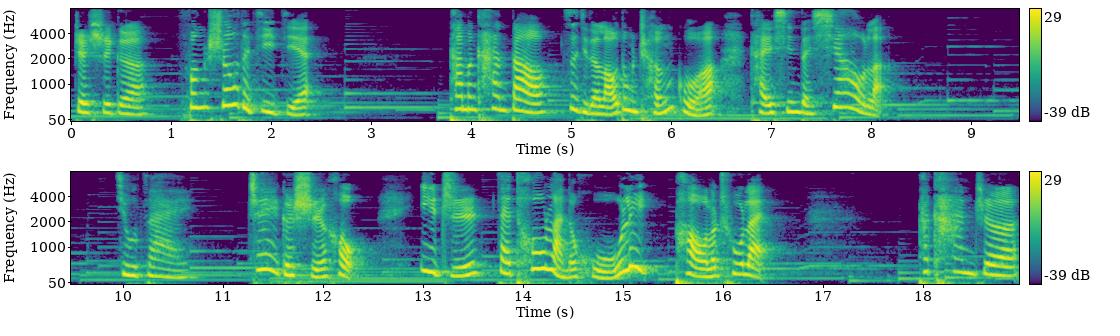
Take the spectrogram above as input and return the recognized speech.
这是个丰收的季节。他们看到自己的劳动成果，开心的笑了。就在这个时候，一直在偷懒的狐狸跑了出来。他看着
